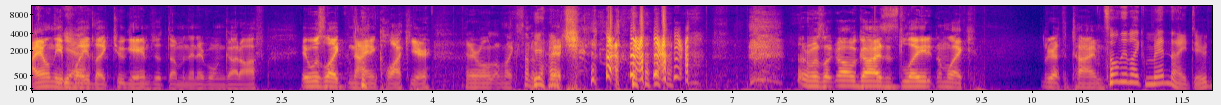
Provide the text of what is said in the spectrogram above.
I only Yeah. played like two games with them, and then everyone got off. It was like nine o'clock here, and everyone, I'm like, son of Yeah. a bitch. Everyone's like, oh guys, it's late. And I'm like, look at the time. It's only like midnight, dude.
